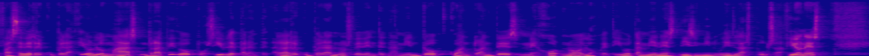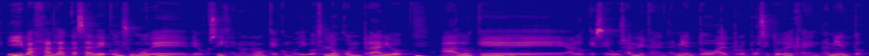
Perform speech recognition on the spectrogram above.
fase de recuperación lo más rápido posible para empezar a recuperarnos del entrenamiento cuanto antes mejor, ¿no? El objetivo también es disminuir las pulsaciones y bajar la tasa de consumo de, de oxígeno, ¿no? Que como digo es lo contrario a lo que, a lo que se usa en el calentamiento o al propósito del calentamiento,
